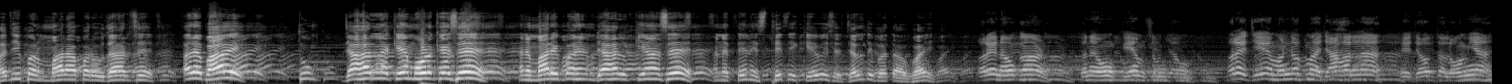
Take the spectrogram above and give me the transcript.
હજી પણ મારા પર ઉધાર છે. અરે ભાઈ તું જાહલ ને કેમ ઓળખે છે? અને મારી બહેન જાહલ ક્યાં છે અને તેની સ્થિતિ કેવી છે? જલ્દી બતાવ ભાઈ. અરે નવકાણ તને હું કેમ સમજાવું? અરે જે મંડપમાં જાહલના તે જવતા લોમિયા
